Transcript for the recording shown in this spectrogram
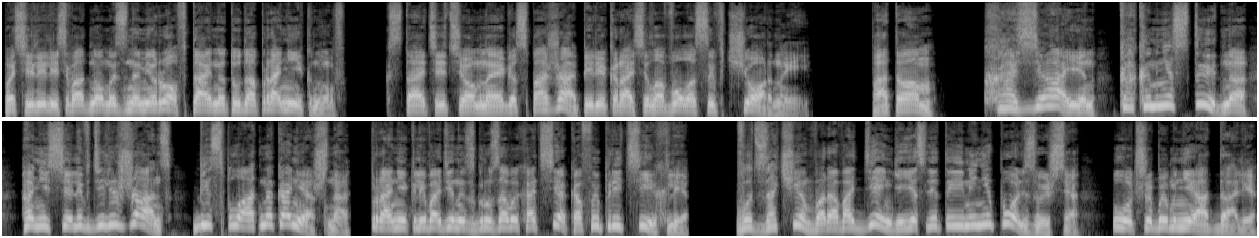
Поселились в одном из номеров, тайно туда проникнув. Кстати, темная госпожа перекрасила волосы в черный. Потом... «Хозяин! Как и мне стыдно! Они сели в дилижанс! Бесплатно, конечно! Проникли в один из грузовых отсеков и притихли. Вот зачем воровать деньги, если ты ими не пользуешься? Лучше бы мне отдали.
